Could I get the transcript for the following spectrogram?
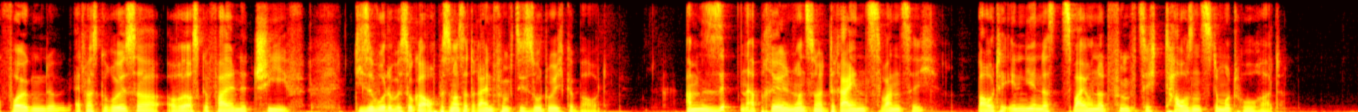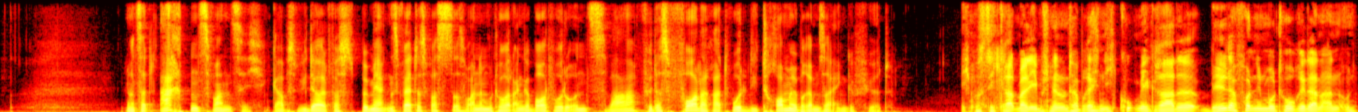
folgende, etwas größer ausgefallene Chief. Diese wurde sogar auch bis 1953 so durchgebaut. Am 7. April 1923 baute Indien das 250.000. Motorrad. 1928 gab es wieder etwas Bemerkenswertes, was an dem Motorrad angebaut wurde, und zwar für das Vorderrad wurde die Trommelbremse eingeführt. Ich muss dich gerade mal eben schnell unterbrechen. Ich gucke mir gerade Bilder von den Motorrädern an und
